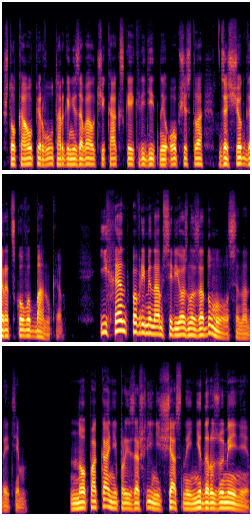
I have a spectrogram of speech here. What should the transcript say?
что Каупервуд организовал Чикагское кредитное общество за счет городского банка. И Хэнд по временам серьезно задумывался над этим. Но пока не произошли несчастные недоразумения,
